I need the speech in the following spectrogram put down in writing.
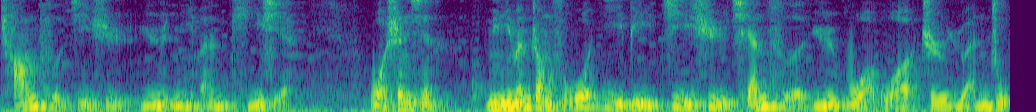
长此继续与你们提携。我深信，你们政府亦必继续前此与我国之援助。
